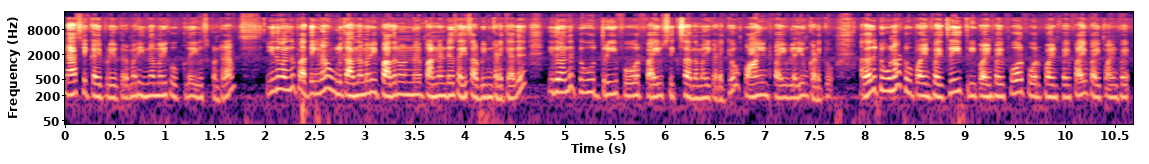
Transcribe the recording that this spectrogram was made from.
பிளாஸ்டிக் கைப்பிடி இருக்கிற மாதிரி இந்த மாதிரி ஹூக் தான் யூஸ் பண்ணுறேன் இது வந்து பார்த்தீங்கன்னா உங்களுக்கு அந்த மாதிரி பதினொன்று பன்னெண்டு சைஸ் அப்படின்னு கிடைக்காது. இது வந்து two three four five six அந்த மாதிரி கிடைக்கும். பாயிண்ட் ஃபைவ்லையும் கிடைக்கும். அதாவது டூனா two point five three three point five four four point five five five point five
